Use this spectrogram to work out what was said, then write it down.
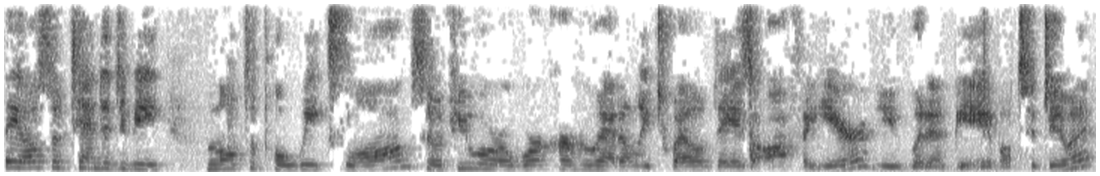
They also tended to be multiple weeks long. So if you were a worker who had only 12 days off a year, you wouldn't be able to do it.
